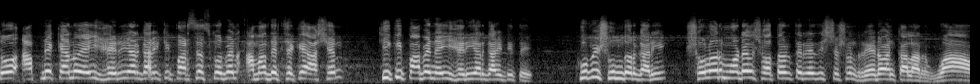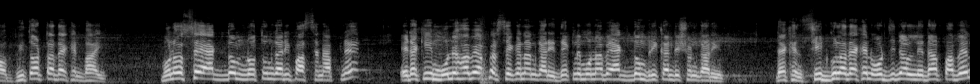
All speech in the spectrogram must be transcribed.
তো আপনি কেন এই হেরিয়ার গাড়িটি পারচেস করবেন? আমাদের থেকে আসেন। কি কি পাবেন এই হেরিয়ার গাড়িটিতে? খুবই সুন্দর গাড়ি। ষোলোর মডেল সতেরোতে registration red and colour wow ভিতরটা দেখেন ভাই। মনে হচ্ছে একদম নতুন গাড়ি পাচ্ছেন আপনি। এটা কি মনে হবে আপনার সেকেন্ড হ্যান্ড গাড়ি? দেখলে মনে হবে একদম রিকন্ডিশন গাড়ি। দেখেন সিটগুলো দেখেন অরিজিনাল লেদার পাবেন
